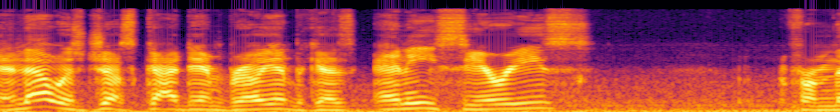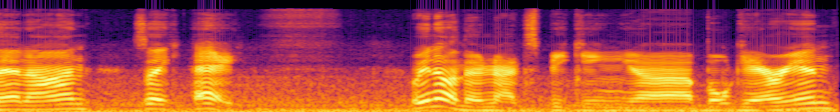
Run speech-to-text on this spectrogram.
and that was just goddamn brilliant because any series from then on, it's like, hey, we know they're not speaking uh, Bulgarian,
